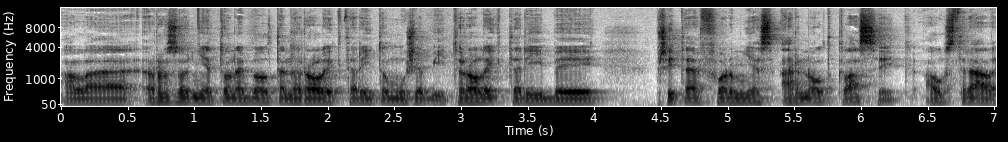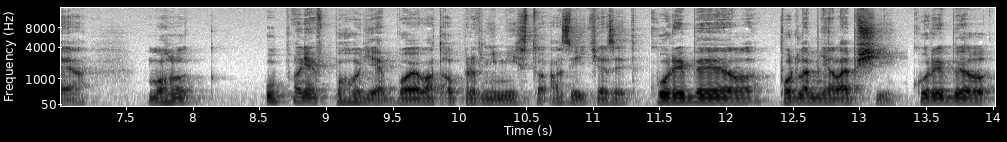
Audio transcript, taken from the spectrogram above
ale rozhodně to nebyl ten roli, který to může být. Roli, který by při té formě z Arnold Classic Austrálie mohl úplně v pohodě bojovat o první místo a zvítězit. Kury byl podle mě lepší. Kury byl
